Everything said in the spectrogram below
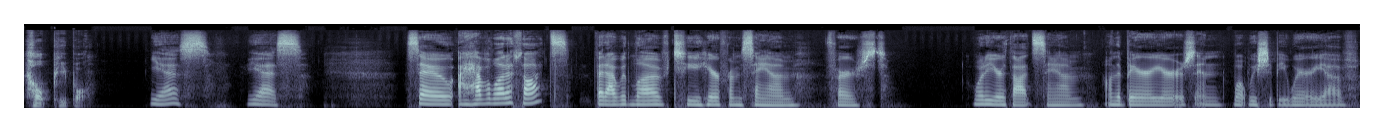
help people. Yes. Yes. So I have a lot of thoughts, but I would love to hear from Sam first. What are your thoughts, Sam, on the barriers and what we should be wary of?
